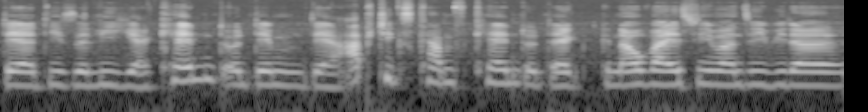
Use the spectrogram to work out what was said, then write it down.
der diese Liga kennt und dem der Abstiegskampf kennt und der genau weiß, wie man sie wieder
